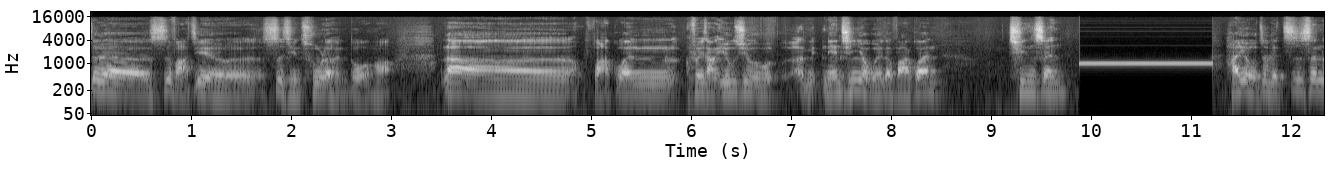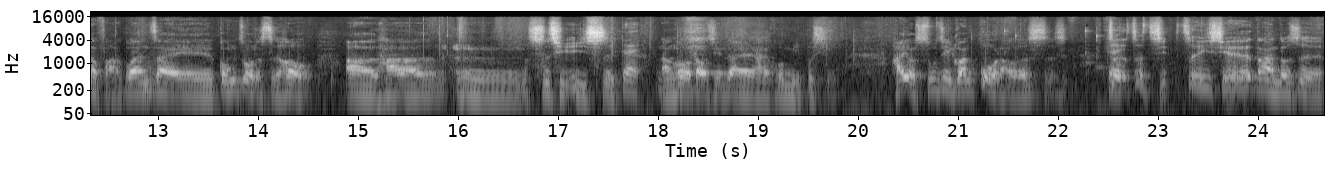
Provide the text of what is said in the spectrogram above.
这个司法界事情出了很多哈。那法官非常优秀，呃，年轻有为的法官轻生，还有这个资深的法官在工作的时候啊，他嗯失去意识，对，然后到现在还昏迷不醒，还有书记官过劳而死，这这几这一些当然都是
